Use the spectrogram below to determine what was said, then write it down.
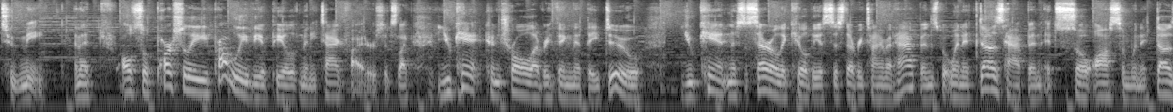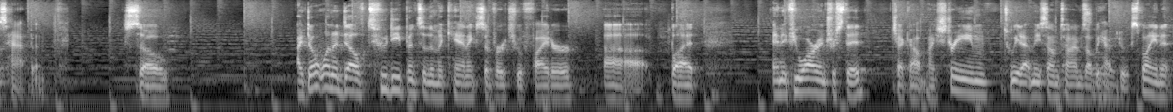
to me. And that also partially probably the appeal of many tag fighters. It's like you can't control everything that they do. You can't necessarily kill the assist every time it happens, but when it does happen, it's so awesome when it does happen. So I don't want to delve too deep into the mechanics of Virtua Fighter, uh, but and if you are interested, check out my stream, tweet at me sometimes, I'll be happy to explain it.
